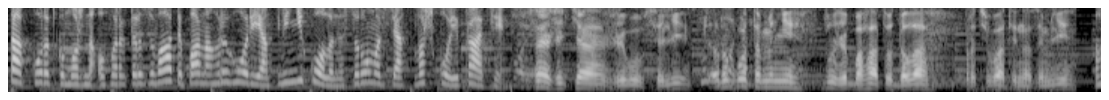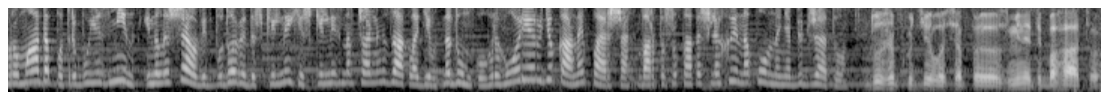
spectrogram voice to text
Так коротко можна охарактеризувати пана Григорія. Він ніколи не соромився важкої праці. Все життя живу в селі. Робота мені дуже багато дала працювати на землі. Громада потребує змін і не лише у відбудові дошкільних і шкільних навчальних закладів. На думку Григорія Рудюка, найперше варто шукати шляхи наповнення бюджету. Дуже б хотілося б е, змінити багато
